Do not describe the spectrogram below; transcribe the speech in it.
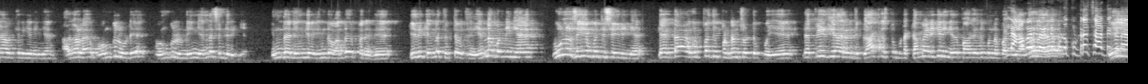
ஏன் வைக்கிறீங்க நீங்க? அதனால உங்களுடைய உங்களுடைய நீங்க என்ன செஞ்சிருக்கீங்க? இந்த நீங்க இந்த வந்த பிறகு இதுக்கு என்ன திட்டம் வச்சீங்க என்ன பண்ணீங்க? ஊழல் செய்ய முயற்சி செய்றீங்க. கேட்டா உற்பத்தி பண்றேன்னு சொல்லிட்டு போய் இந்த பிஜிஆர் எனர்ஜி பிளாக் லிஸ்ட் போட்ட கம்பெனிக்கு நீங்க இது பார்க்க இது பண்ண பாத்தீங்க குற்றச்சாட்டுகளை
